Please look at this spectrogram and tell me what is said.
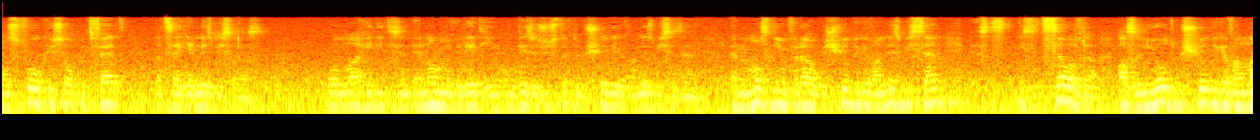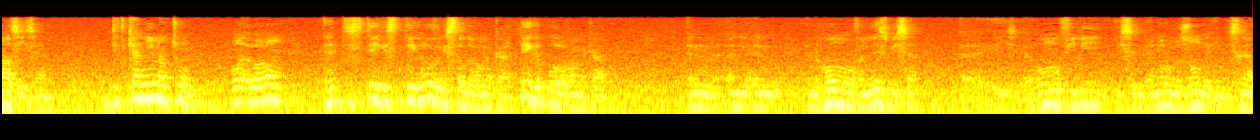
ons focussen op het feit dat zij geen lesbische was. Wallahi, dit is een enorme belediging om deze zuster te beschuldigen van lesbisch te zijn. Een moslimvrouw beschuldigen van lesbisch zijn is, hetzelfde als een jood beschuldigen van nazi zijn. Dit kan niemand doen. Waarom? Het is tegen, tegenovergestelde van elkaar, tegenpolen van elkaar. Een, een, homo of een lesbische, is, homofilie is een enorme zonde in islam.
